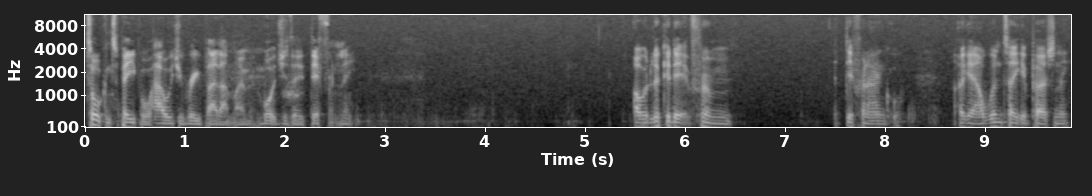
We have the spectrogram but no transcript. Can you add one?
talking to people. How would you replay that moment? What would you do differently? I would look at it from a different angle. Again, I wouldn't take it personally.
